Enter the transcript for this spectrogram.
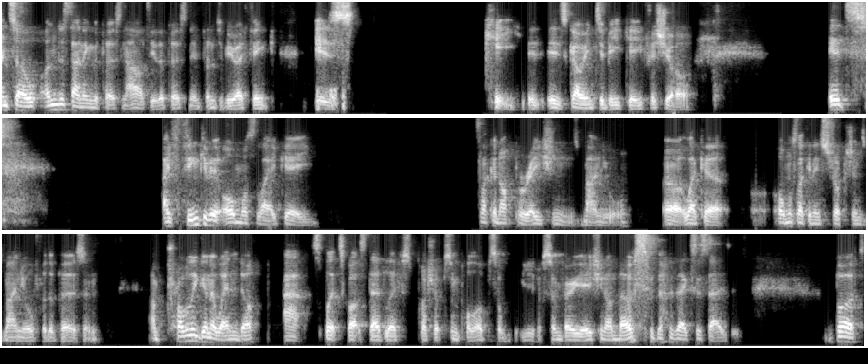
And so, understanding the personality of the person in front of you, I think, is key. Is going to be key for sure. It's, I think of it almost like a, it's like an operations manual uh, like a almost like an instructions manual for the person. I'm probably going to end up at split squats, deadlifts, push ups, and pull ups, or you know some variation on those those exercises. But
